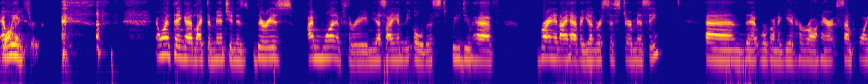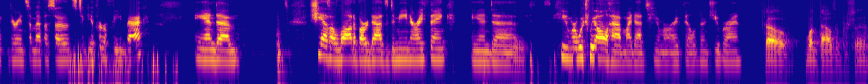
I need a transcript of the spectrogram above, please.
and we- And one thing I'd like to mention is there is, I'm one of three, and yes, I am the oldest. We do have, Brian and I have a younger sister, Missy, and that we're going to get her on here at some point during some episodes to give her feedback. And um, she has a lot of our dad's demeanor, I think, and uh, humor, which we all have. My dad's humor, I feel, don't you, Brian? Oh, Oh, one thousand percent.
